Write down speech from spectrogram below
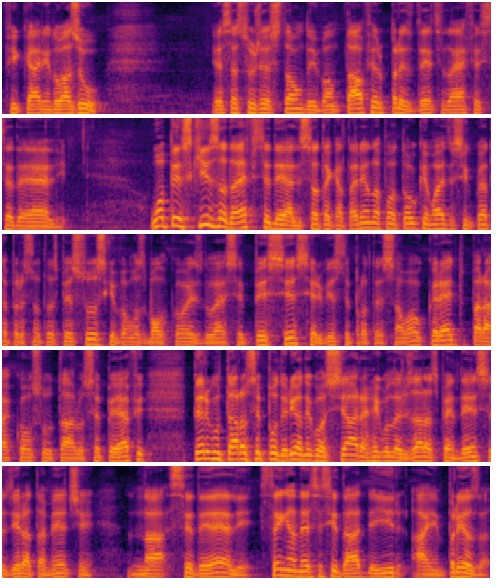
ficarem no azul. Essa é a sugestão de Ivan Taufer, presidente da FCDL. Uma pesquisa da FCDL Santa Catarina apontou que mais de 50% das pessoas que vão aos balcões do SPC, Serviço de Proteção ao Crédito, para consultar o CPF, perguntaram se poderiam negociar e regularizar as pendências diretamente na CDL, sem a necessidade de ir à empresa.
